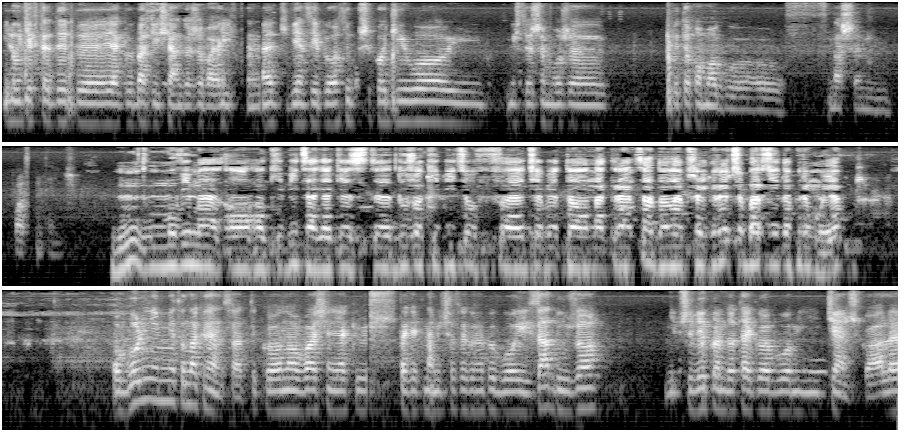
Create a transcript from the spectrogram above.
i ludzie wtedy by jakby bardziej się angażowali w ten mecz, więcej by osób przychodziło i myślę, że może by to pomogło w naszym polskim tenisie. Mhm, mówimy o, o kibicach. Jak jest e, dużo kibiców, e, ciebie to nakręca do lepszej gry, czy bardziej deprymuje? Ogólnie mnie to nakręca, tylko no właśnie jak już, tak jak na Mistrzostwach Europy było ich za dużo, nie przywykłem do tego, było mi ciężko, ale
